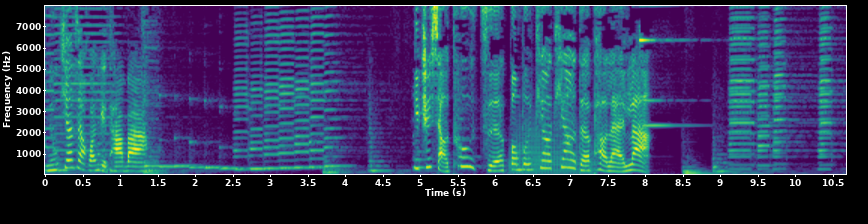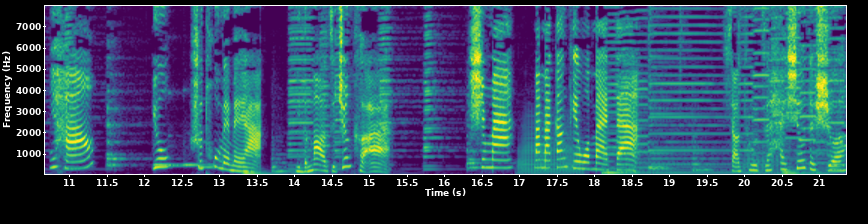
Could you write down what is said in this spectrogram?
明天再还给他吧。一只小兔子蹦蹦跳跳的跑来了，你好，哟，是兔妹妹呀，你的帽子真可爱，是吗？妈妈刚给我买的。小兔子害羞的说。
